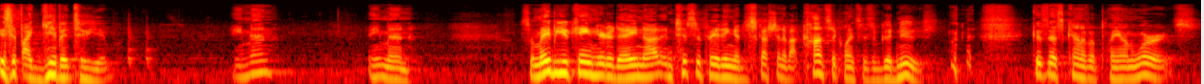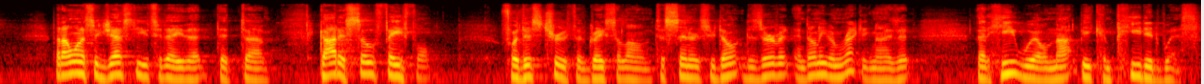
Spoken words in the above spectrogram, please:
is if I give it to you. Amen? Amen. So maybe you came here today not anticipating a discussion about consequences of good news, because that's kind of a play on words. But I want to suggest to you today that, that uh, God is so faithful for this truth of grace alone to sinners who don't deserve it and don't even recognize it that he will not be competed with.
